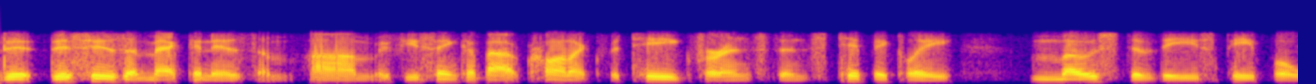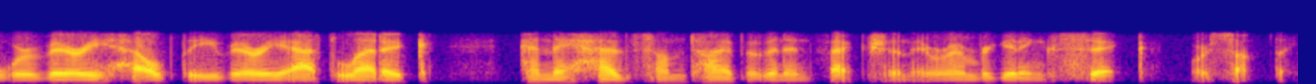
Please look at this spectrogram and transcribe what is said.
th- this is a mechanism. Um, if you think about chronic fatigue, for instance, typically most of these people were very healthy, very athletic, and they had some type of an infection. They remember getting sick or something,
